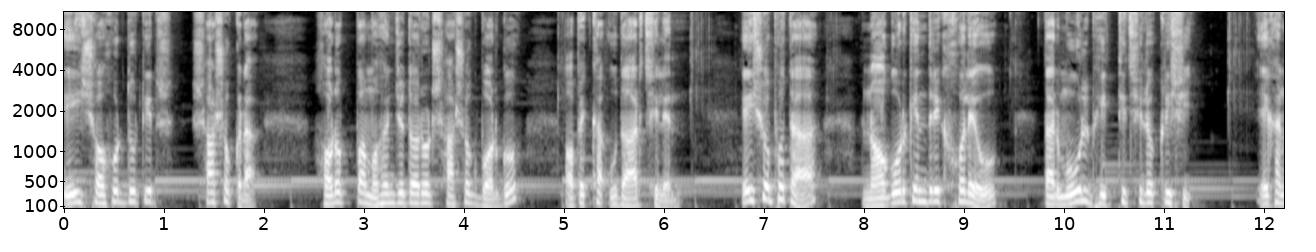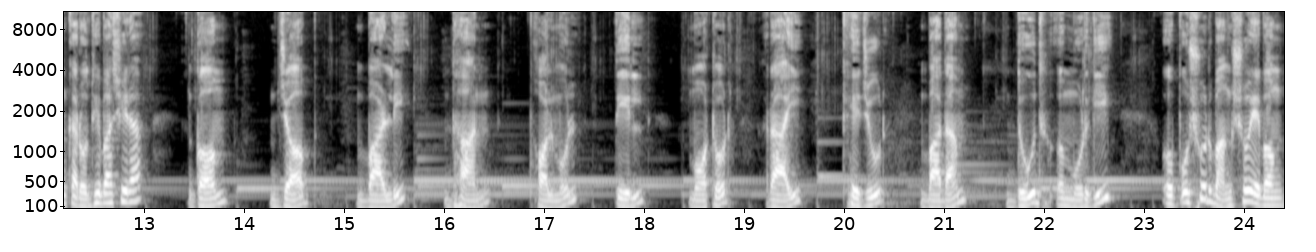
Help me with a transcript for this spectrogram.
এই শহর দুটির শাসকরা হরপ্পা মহেঞ্জোদরোর শাসকবর্গ অপেক্ষা উদার ছিলেন। এই সভ্যতা নগর কেন্দ্রিক হলেও তার মূল ভিত্তি ছিল কৃষি। এখানকার অধিবাসীরা গম জব বার্লি, ধান, ফলমূল, তিল, মটর, রাই, খেজুর, বাদাম, দুধ ও মুরগি ও পশুর মাংস এবং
